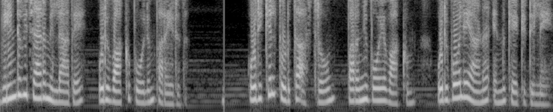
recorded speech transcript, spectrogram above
വീണ്ടുവിചാരമില്ലാതെ ഒരു വാക്കുപോലും പറയരുത്. ഒരിക്കൽ തൊടുത്ത അസ്ത്രവും പറഞ്ഞുപോയ വാക്കും ഒരുപോലെയാണ് എന്ന് കേട്ടിട്ടില്ലേ?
